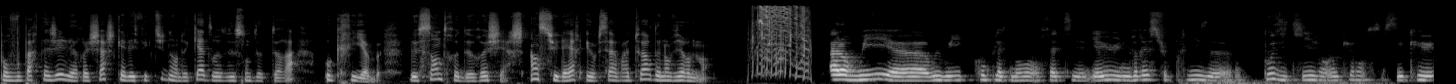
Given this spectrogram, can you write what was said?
pour vous partager les recherches qu'elle effectue dans le cadre de son doctorat au CRIOB, le Centre de recherche insulaire et observatoire de l'environnement. Alors oui, euh, oui, oui, complètement. En fait, il y a eu une vraie surprise euh, positive en l'occurrence. C'est que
